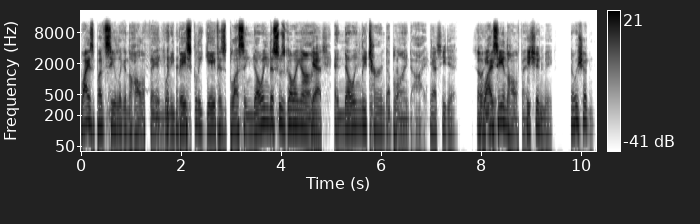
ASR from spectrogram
Why is Bud Selig in the Hall of Fame when he basically gave his blessing knowing this was going on Yes. and knowingly turned a blind eye? Yes, he did. So, why is he in the Hall of Fame? He shouldn't be. No, he shouldn't.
